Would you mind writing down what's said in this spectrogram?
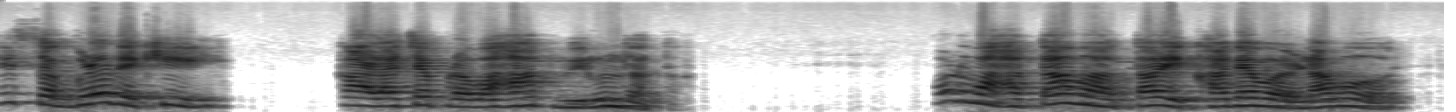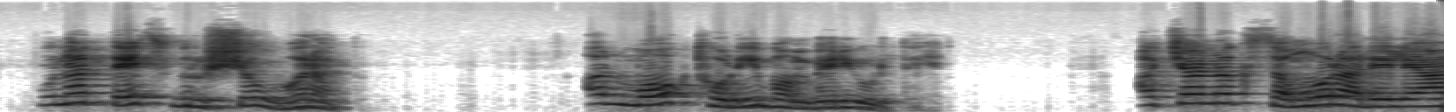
हे सगळं देखील काळाच्या प्रवाहात विरून जातं. पण वाहता वाहता एखाद्या वळणावर पुन्हा तेच दृश्य उभं राहतं. आणि मग थोडी भंबेरी उडते. अचानक समोर आलेल्या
